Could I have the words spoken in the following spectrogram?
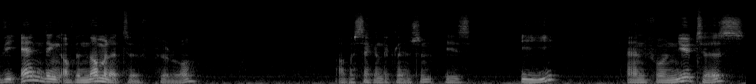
the ending of the nominative plural of a second declension is e, and for neuters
